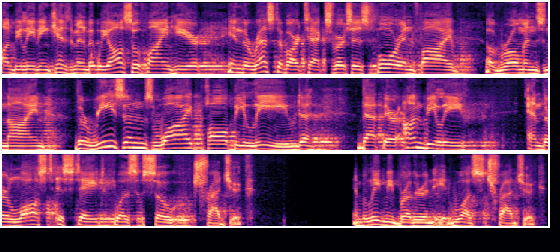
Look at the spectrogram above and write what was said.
unbelieving kinsmen, but we also find here in the rest of our text, verses 4 and 5 of Romans 9, the reasons why Paul believed that their unbelief and their lost estate was so tragic. And believe me, brethren, it was tragic.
